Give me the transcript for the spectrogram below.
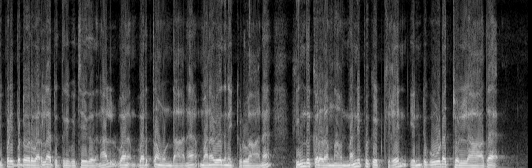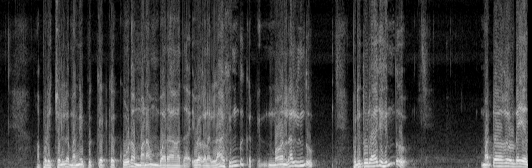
இப்படிப்பட்ட ஒரு வரலாற்று திரிவு செய்ததனால் வ- வருத்தம் உண்டான மனவேதனைக்குள்ளான இந்துக்களிடம் நான் மன்னிப்பு கேட்கிறேன் என்று கூட சொல்லாத அப்படி சொல்ல மன்னிப்பு கேட்க கூட மனம் வராத இவர்களெல்லாம் ஹிந்துக்கள் மோகன்லால் இந்து பிரித்துராஜ் ஹிந்து மற்றவர்களுடைய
